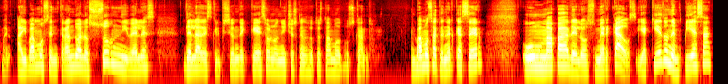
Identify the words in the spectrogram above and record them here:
Bueno, ahí vamos entrando a los subniveles de la descripción de qué son los nichos que nosotros estamos buscando. Vamos a tener que hacer un mapa de los mercados y aquí es donde empieza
